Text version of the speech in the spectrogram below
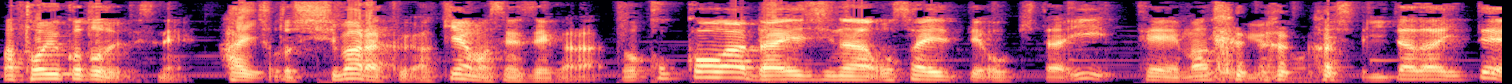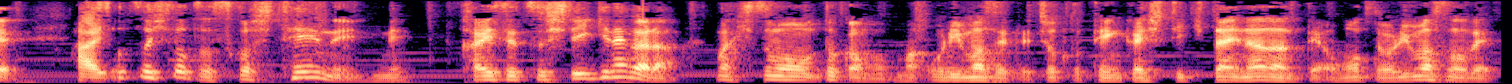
まあ、ということでですね、はいちょっ。としばらく秋山先生から、ここは大事な押さえておきたいテーマというのを出していただいて、はい。一つ一つ少し丁寧にね、解説していきながら、まあ、質問とかも、まあ、織り交ぜてちょっと展開していきたいななんて思っておりますので、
